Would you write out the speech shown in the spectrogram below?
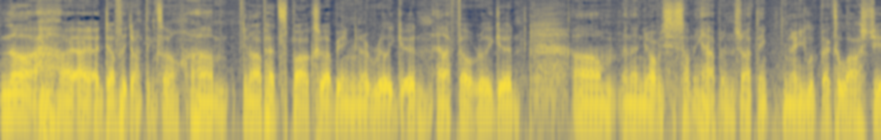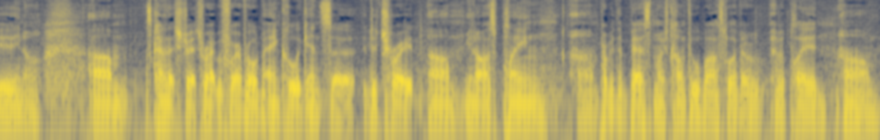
No, I, I- definitely don't think so. Um, you know, I've had sparks where I've been, you know, really good, and I felt really good. Um, and then, you know, obviously something happens. You know, I think, you know, you look back to last year, you know, um, it's kind of that stretch right before I rolled my ankle against uh, Detroit. Um, you know, I was playing um, probably the best, most comfortable basketball I've ever ever played. Um,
